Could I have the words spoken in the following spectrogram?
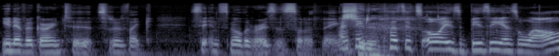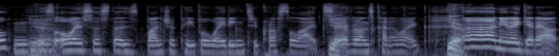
you're never going to sort of like sit and smell the roses sort of thing. I think because it's always busy as well. Mm-hmm. Yeah. There's always just this bunch of people waiting to cross the lights. So yeah. everyone's kind of like, yeah, oh, I need to get out,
